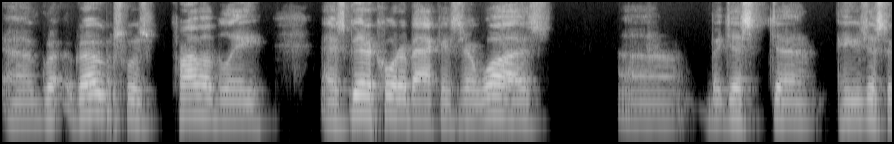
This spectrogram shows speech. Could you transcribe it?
uh, Groves was probably as good a quarterback as there was, uh, but just uh, he was just a,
